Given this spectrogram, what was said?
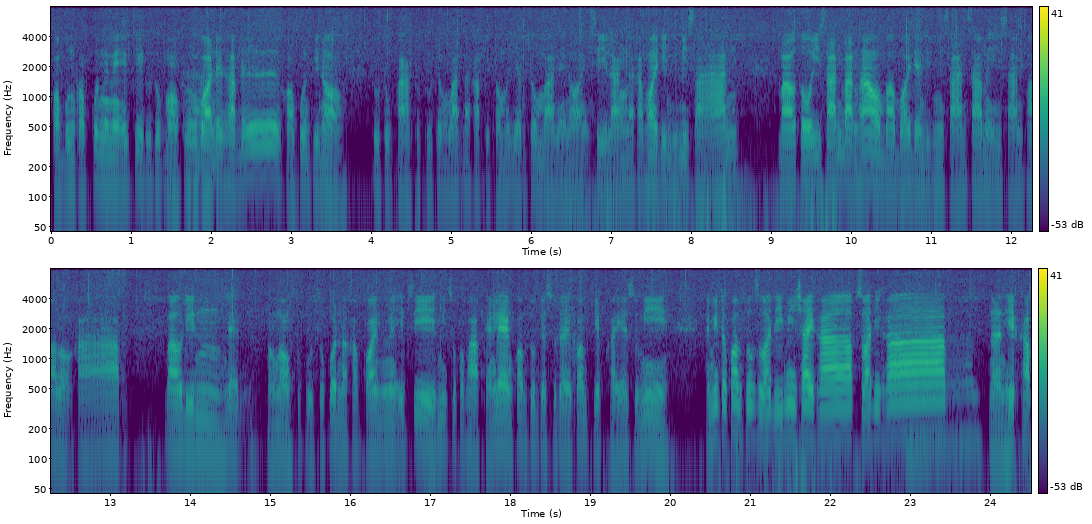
ขอบบุญขอบคุณแม่แม่เอฟซีทุกๆหมองทุกๆบอลด้วยครับ เด้อขอบคุณพี่น้องทุกๆภาคทุกๆจังหวัดนะครับที่เขามาเยี่ยมชมบ้านหน่อยๆสีหลังนะครับห้อยดินที่มีสารเบาโตอีสานบ้านเฮ้าเบาบอยแดนดินอีสานซาวแม่อีสานผ้าเลาะครับ เบาดินและน้องๆสุขุสุขคนนะครับขอให้แม่เอฟซีมีสุขภาพแข็งแรงความทุกข์จะสุดใดความเจ็บไข้อยาสุมีให้มีแต่ความสุขสวัสดีมีใช่ครับ สวัสดีครับนานเฮ็ดครับ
